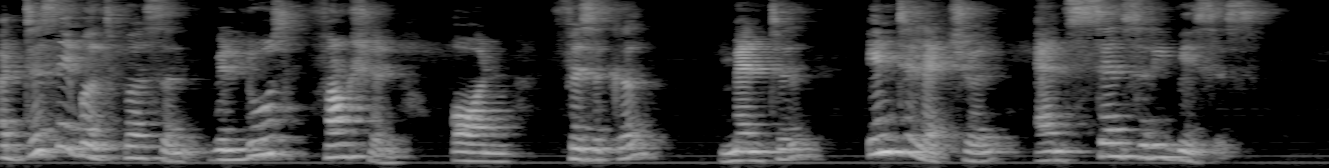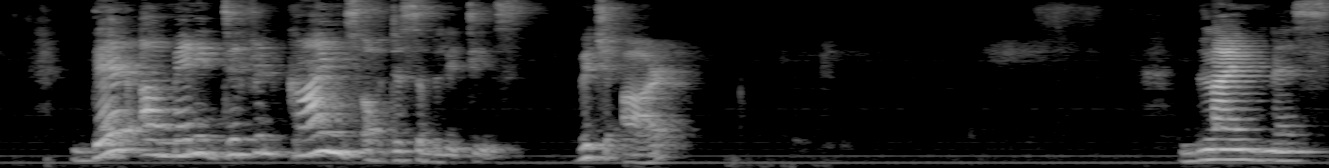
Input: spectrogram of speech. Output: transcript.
A disabled person will lose function on physical, mental, intellectual, and sensory basis. There are many different kinds of disabilities, which are blindness,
